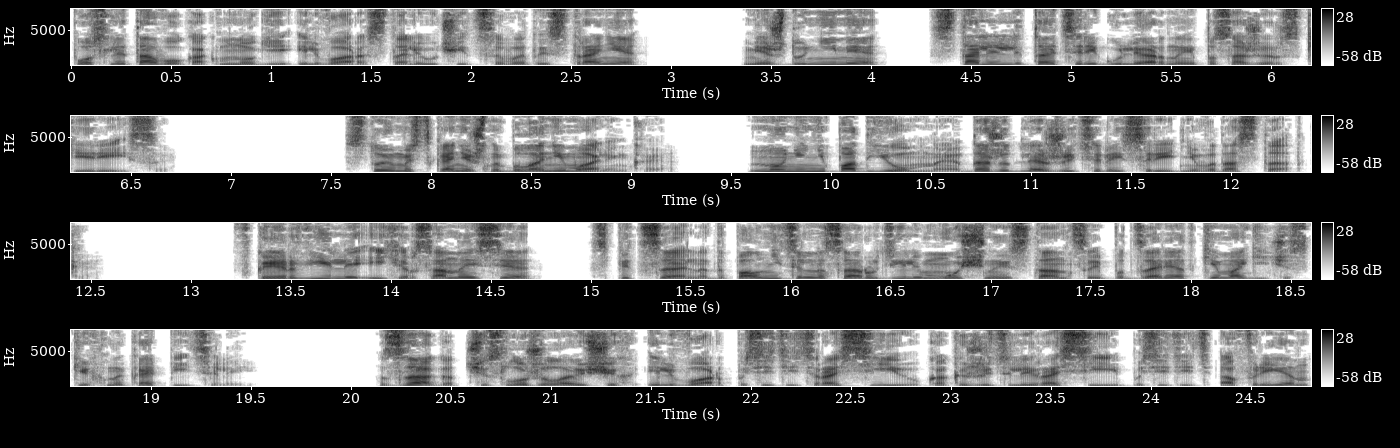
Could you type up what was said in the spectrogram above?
После того, как многие эльвары стали учиться в этой стране, между ними стали летать регулярные пассажирские рейсы. Стоимость, конечно, была немаленькая, но не неподъемная даже для жителей среднего достатка. В Каирвилле и Херсонесе специально дополнительно соорудили мощные станции подзарядки магических накопителей. За год число желающих Эльвар посетить Россию, как и жителей России посетить Африен,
